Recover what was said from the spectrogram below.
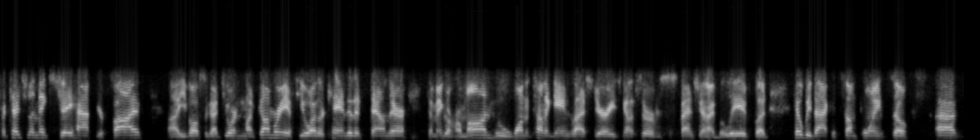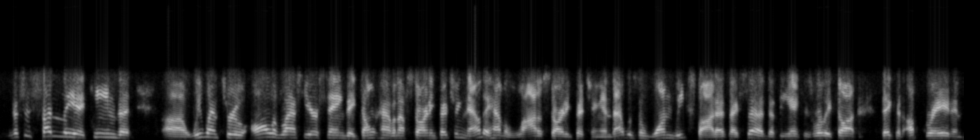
Potentially makes J Happ your five. Uh, you've also got Jordan Montgomery, a few other candidates down there. Domingo Germán, who won a ton of games last year. He's going to serve a suspension, I believe, but he'll be back at some point. So uh, this is suddenly a team that uh, we went through all of last year saying they don't have enough starting pitching. Now they have a lot of starting pitching, and that was the one weak spot, as I said, that the Yankees really thought they could upgrade and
